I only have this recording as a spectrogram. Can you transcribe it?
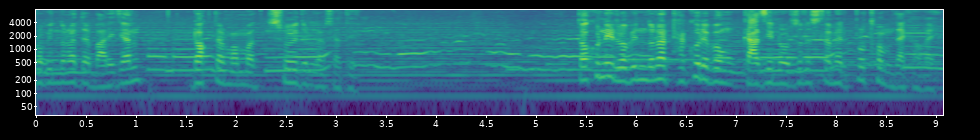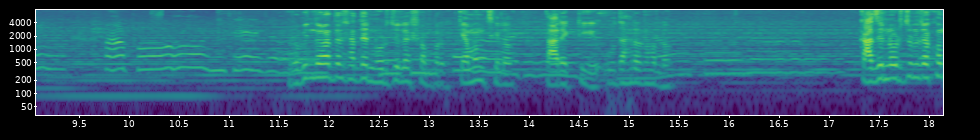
রবীন্দ্রনাথের বাড়ি যান ডক্টর মোহাম্মদ শহীদুল্লাহর সাথে। তখনই রবীন্দ্রনাথ ঠাকুর এবং কাজী নজরুল ইসলামের প্রথম দেখা হয়। রবীন্দ্রনাথের সাথে নজরুলের সম্পর্ক কেমন ছিল, তার একটি উদাহরণ হলো, কাজী নজরুল যখন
